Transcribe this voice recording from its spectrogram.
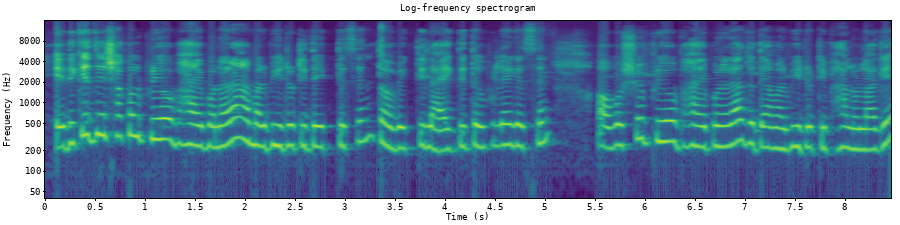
এদিকে যে সকল প্রিয় ভাই বোনেরা আমার ভিডিওটি দেখতেছেন, তবে একটি লাইক দিতে ভুলে গেছেন, অবশ্যই প্রিয় ভাই বোনেরা যদি আমার ভিডিওটি ভালো লাগে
